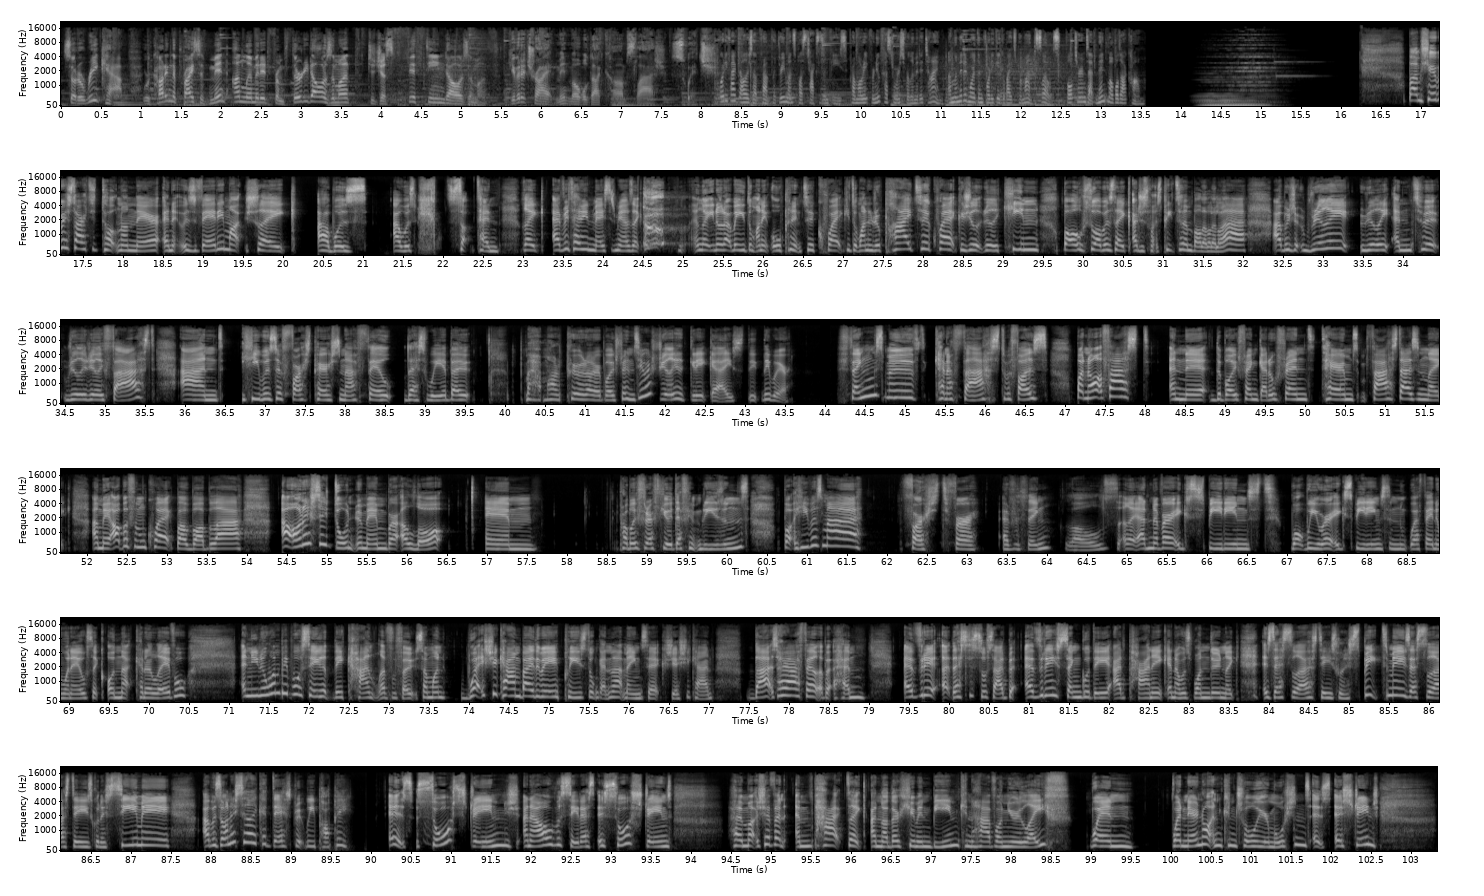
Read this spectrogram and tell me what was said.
So to recap, we're cutting the price of Mint Unlimited from $30 a month to just $15 a month. Give it a try at mintmobile.com slash switch. $45 up front for three months plus taxes and fees. Promo for new customers for limited time. Unlimited more than 40 gigabytes per month. Slows. Full terms at mintmobile.com. But I'm sure we started talking on there and it was very much like I was I was sucked in. Like every time he'd message me, I was like, and like you know that way you don't want to open it too quick, you don't want to reply too quick because you look really keen. But also, I was like, I just want to speak to him. Blah blah blah blah. I was really, really into it, really, really fast, and he was the first person I felt this way about. My, my poor other boyfriends, they were really great guys. They, they were. Things moved kind of fast with us, but not fast in the, the boyfriend girlfriend terms, fast as in like I met up with him quick, blah blah blah. I honestly don't remember a lot. Um, probably for a few different reasons, but he was my first for everything. Lols. Like I'd never experienced what we were experiencing with anyone else, like on that kind of level. And you know when people say that they can't live without someone, which you can, by the way, please don't get in that mindset, because yes, you can. That's how I felt about him. Every uh, this is so sad, but every single day I'd panic and I was wondering, like, is this the last day he's going to speak to me? Is this the last day he's going to see me? I was honestly like a desperate wee puppy. It's so strange, and I always say this, it's so strange how much of an impact like another human being can have on your life when when they're not in control of your emotions. It's it's strange.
